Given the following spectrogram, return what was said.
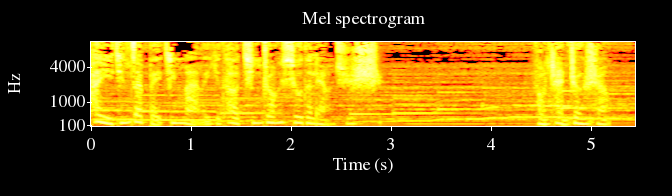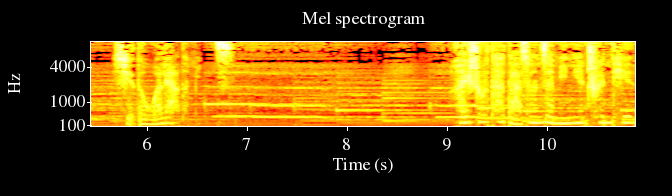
他已经在北京买了一套精装修的两居室，房产证上写的我俩的名字，还说他打算在明年春天，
